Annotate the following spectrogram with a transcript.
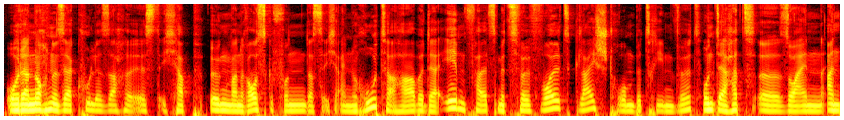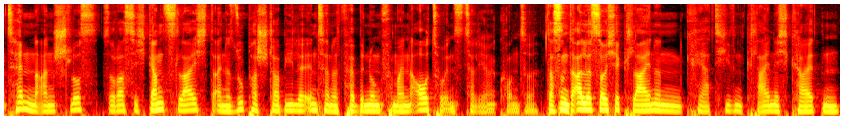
Oder noch eine sehr coole Sache ist, ich habe irgendwann rausgefunden, dass ich einen Router habe, der ebenfalls mit 12 Volt Gleichstrom betrieben wird und der hat äh, so einen Antennenanschluss, sodass ich ganz leicht eine super stabile Internetverbindung für mein Auto installieren konnte. Das sind alles solche kleinen kreativen Kleinigkeiten.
